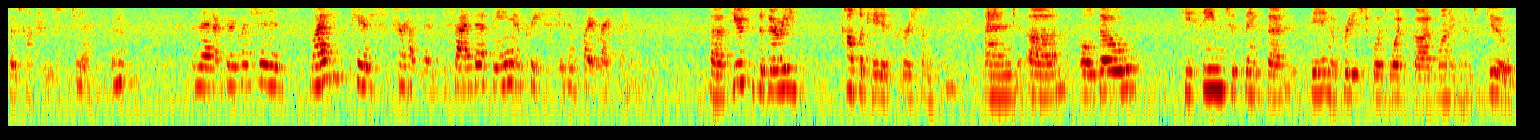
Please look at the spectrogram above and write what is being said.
those countries too. Yes. Mhm. And then our third question is why did Pierce, her husband, decide that being a priest isn't quite right for him? Uh, Pierce is a very complicated person, and uh, although he seemed to think that being a priest was what God wanted him to do,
